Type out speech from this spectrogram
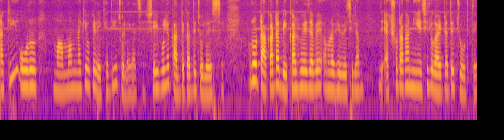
নাকি ওর মাম্মাম নাকি ওকে রেখে দিয়ে চলে গেছে। সেই বলে কাঁদতে কাঁদতে চলে এসছে। পুরো টাকাটা বেকার হয়ে যাবে আমরা ভেবেছিলাম। যে একশো টাকা নিয়েছিল গাড়িটাতে চড়তে।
